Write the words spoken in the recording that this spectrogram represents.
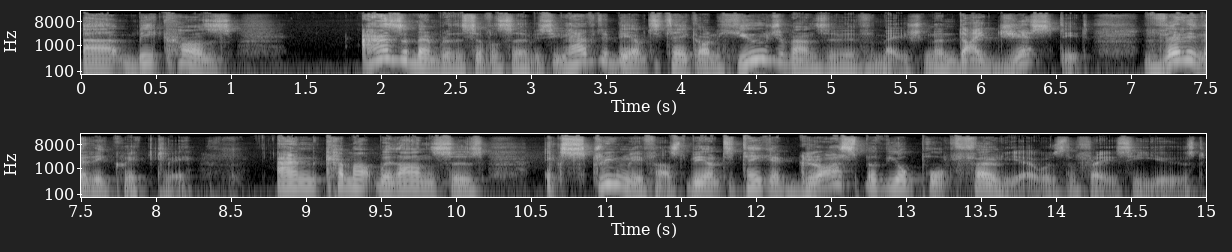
uh, because as a member of the civil service, you have to be able to take on huge amounts of information and digest it very, very quickly and come up with answers extremely fast, be able to take a grasp of your portfolio, was the phrase he used.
